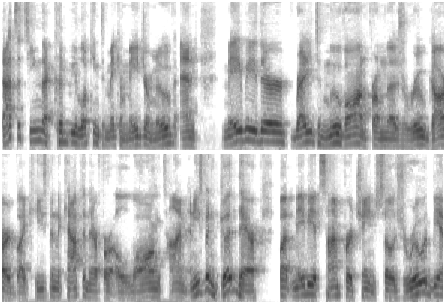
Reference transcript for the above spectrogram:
that's a team that could be looking to make a major move. And maybe they're ready to move on from the Giroux guard. Like he's been the captain there for a long time and he's been good there, but maybe it's time for a change. So Giroux would be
